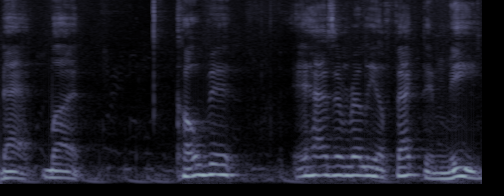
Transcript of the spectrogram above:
that. But COVID, it hasn't really affected me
